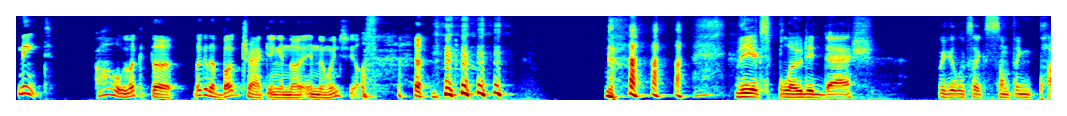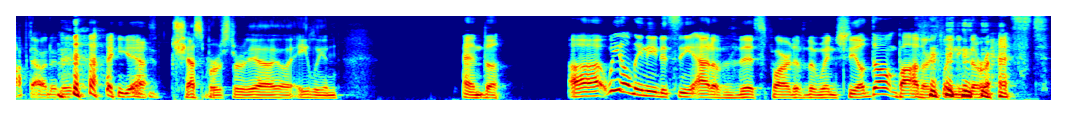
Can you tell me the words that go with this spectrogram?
Neat. Oh, look at the look at the bug tracking in the in the windshield. the exploded dash. Like it looks like something popped out of it. yeah. Chest burster, yeah, alien. and the uh we only need to see out of this part of the windshield don't bother cleaning the rest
